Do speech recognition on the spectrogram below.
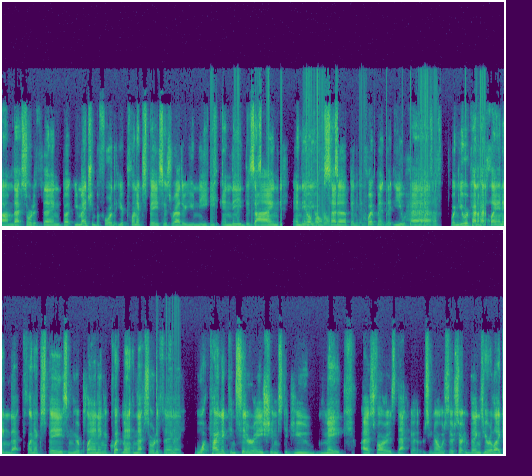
um, that sort of thing. But you mentioned before that your clinic space is rather unique in the design and the overall setup and equipment that you have. When you were kind of planning that clinic space and you were planning equipment and that sort of thing, what kind of considerations did you make as far as that goes you know was there certain things you were like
